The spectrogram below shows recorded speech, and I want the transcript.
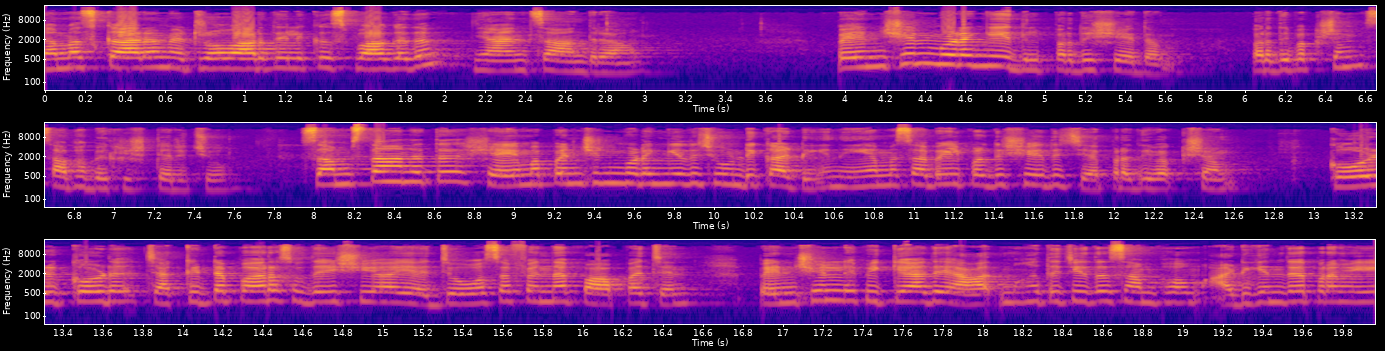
നമസ്കാരം മെട്രോ വാർത്തയിലേക്ക് സ്വാഗതം. ഞാൻ സാന്ദ്ര. പെൻഷൻ മുടങ്ങിയതിൽ പ്രതിഷേധം. പ്രതിപക്ഷം സഭ ബഹിഷ്കരിച്ചു. സംസ്ഥാനത്ത് ക്ഷേമ പെൻഷൻ മുടങ്ങിയത് ചൂണ്ടിക്കാട്ടി നിയമസഭയിൽ പ്രതിഷേധിച്ച് പ്രതിപക്ഷം. കോഴിക്കോട് ചക്കിട്ടപ്പാറ സ്വദേശിയായ ജോസഫ് എന്ന പാപ്പച്ചൻ പെൻഷൻ ലഭിക്കാതെ ആത്മഹത്യ ചെയ്ത സംഭവം അടിയന്തര പ്രമേയ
